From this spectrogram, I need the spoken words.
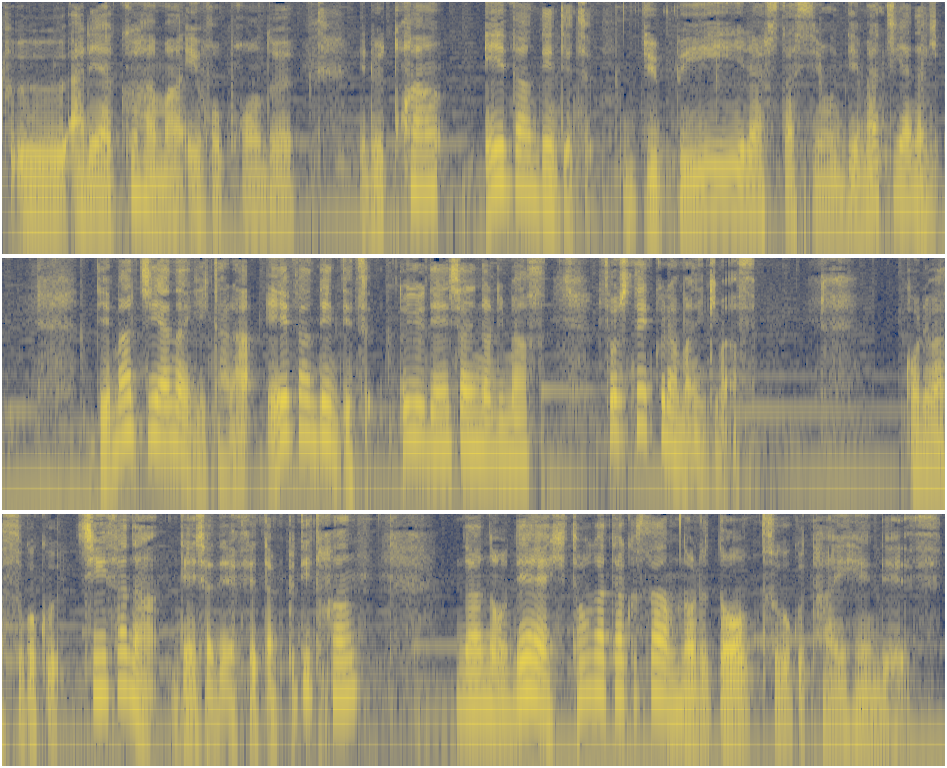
Pour aller à Kurama, il faut prendre le train 永山電鉄 depuis la station 出町柳出町柳から永山電鉄という電車に乗ります。そして鞍馬に行きます。これはすごく小さな電車です。C'est un petit train なので人がたくさん乗るとすごく大変です。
